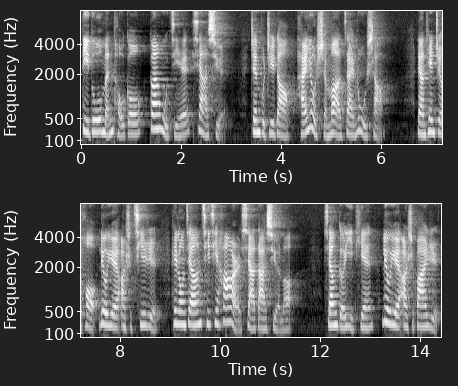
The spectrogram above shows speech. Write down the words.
帝都门头沟端午节下雪，真不知道还有什么在路上。”两天之后，六月二十七日，黑龙江齐齐哈尔下大雪了。相隔一天，六月二十八日，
